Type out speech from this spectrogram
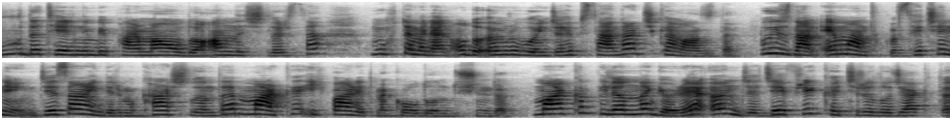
burada Terry'nin bir parmağı olduğu anlaşılırsa muhtemelen o da ömrü boyunca hapishaneden çıkamazdı. Bu yüzden en mantıklı seçeneğin ceza indirimi karşılığında Mark'ı ihbar etmek olduğunu düşündü. Mark'ın planına göre önce Jeffrey kaçırılacaktı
